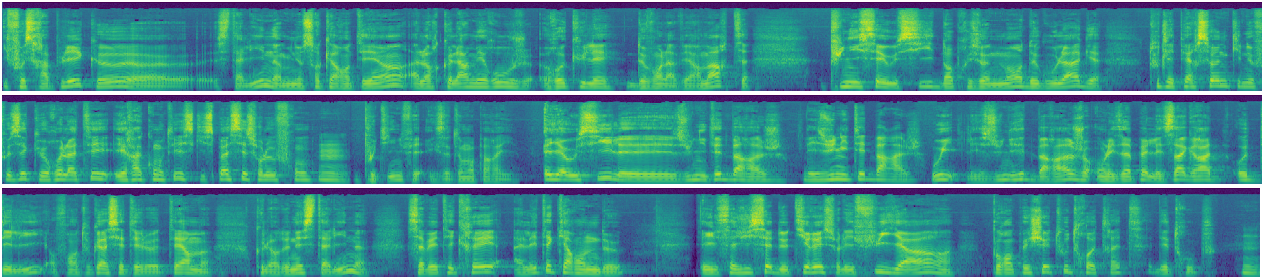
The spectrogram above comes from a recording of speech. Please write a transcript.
il faut se rappeler que euh, Staline, en 1941, alors que l'armée rouge reculait devant la Wehrmacht, punissait aussi d'emprisonnement, de goulag, toutes les personnes qui ne faisaient que relater et raconter ce qui se passait sur le front. Hmm. Poutine fait exactement pareil. Et il y a aussi les unités de barrage. Les unités de barrage Oui, les unités de barrage, on les appelle les agrades haute délit. Enfin, en tout cas, c'était le terme que leur donnait Staline. Ça avait été créé à l'été 42. Et il s'agissait de tirer sur les fuyards pour empêcher toute retraite des troupes. Hmm.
